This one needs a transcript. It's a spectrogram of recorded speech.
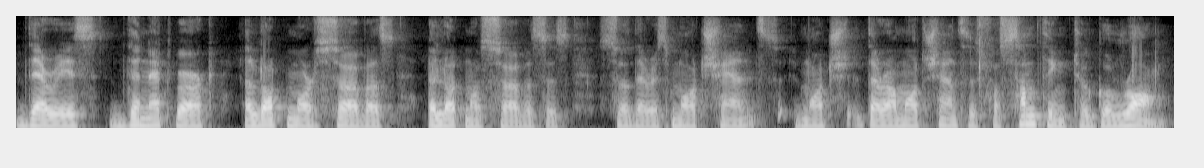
there is the network, a lot more servers, a lot more services. So there is more chance, more there are more chances for something to go wrong.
